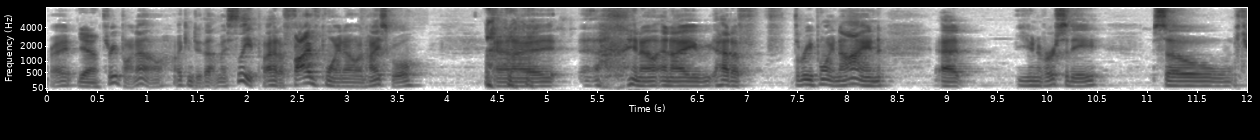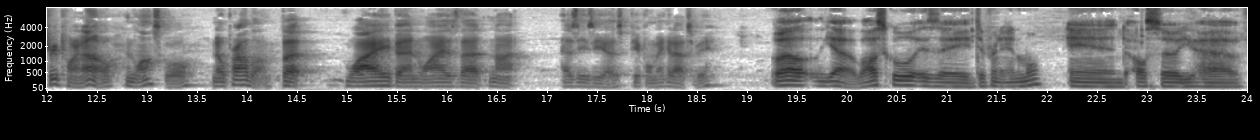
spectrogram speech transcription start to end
right? Yeah. 3.0, I can do that in my sleep. I had a 5.0 in high school. And I you know, and I had a 3.9 at university. So 3.0 in law school, no problem. But why Ben, why is that not as easy as people make it out to be? Well, yeah, law school is a different animal, and also you have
